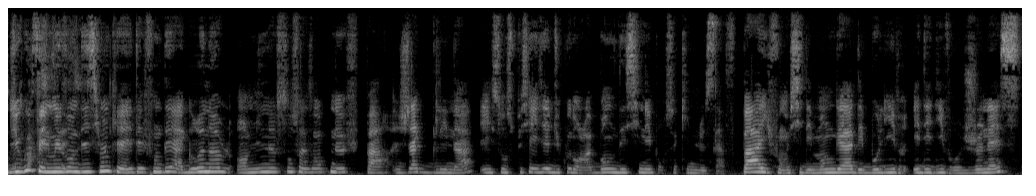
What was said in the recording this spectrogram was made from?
Du coup, c'est une maison d'édition qui a été fondée à Grenoble en 1969 par Jacques Glénat et ils sont spécialisés du coup dans la bande dessinée pour ceux qui ne le savent pas. Ils font aussi des mangas, des beaux livres et des livres jeunesse.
